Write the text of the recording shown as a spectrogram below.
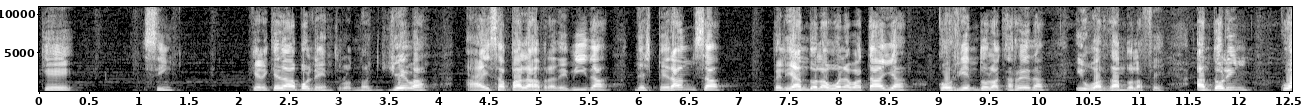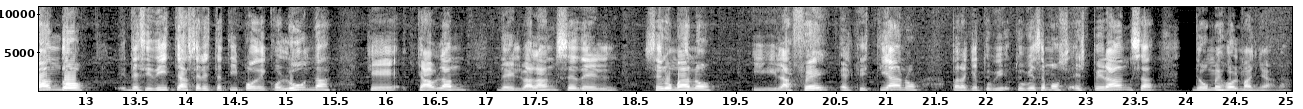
que sin que le queda por dentro nos lleva a esa palabra de vida, de esperanza, peleando la buena batalla, corriendo la carrera y guardando la fe. Antolín, ¿cuándo decidiste hacer este tipo de columnas que, que hablan del balance del ser humano y la fe, el cristiano, para que tuvi- tuviésemos esperanza de un mejor mañana.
